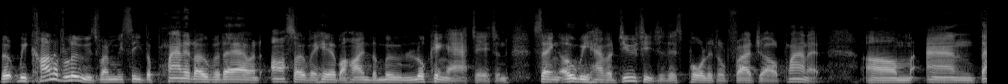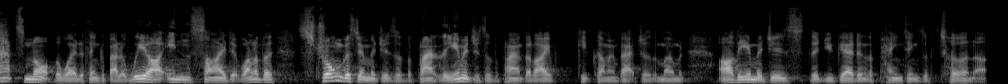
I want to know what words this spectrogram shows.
that we kind of lose when we see the planet over there and us over here behind the moon looking at it and saying, oh, we have a duty to this poor little fragile planet. Um, and that's not the way to think about it. We are inside it. One of the strongest images of the planet, the images of the planet that I keep coming back to at the moment, are the images that you get in the paintings of Turner,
